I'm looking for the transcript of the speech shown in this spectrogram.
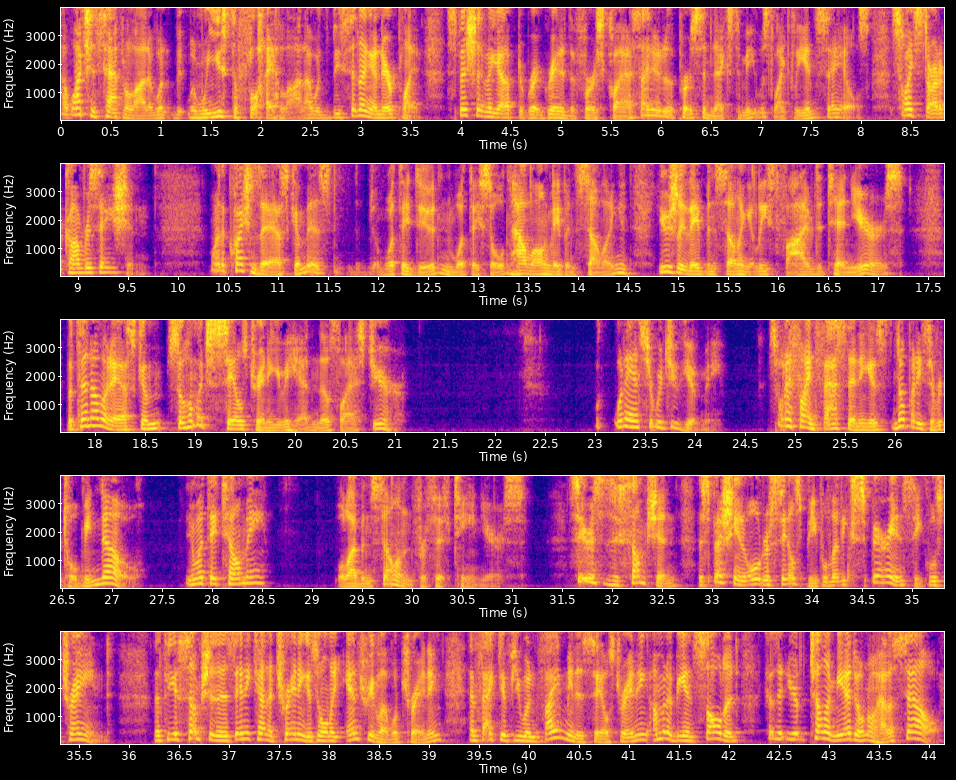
I watch this happen a lot. When, when we used to fly a lot, I would be sitting on an airplane, especially if I got up to first class. I knew the person next to me was likely in sales. So I'd start a conversation. One of the questions I ask them is what they did and what they sold and how long they've been selling. And usually they've been selling at least five to 10 years. But then I would ask them, so how much sales training have you had in this last year? What answer would you give me? So what I find fascinating is nobody's ever told me no. You know what they tell me? Well, I've been selling for 15 years. This assumption, especially in older salespeople, that experience equals trained. That the assumption is any kind of training is only entry level training. In fact, if you invite me to sales training, I'm going to be insulted because you're telling me I don't know how to sell.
